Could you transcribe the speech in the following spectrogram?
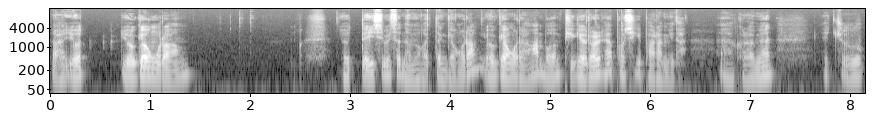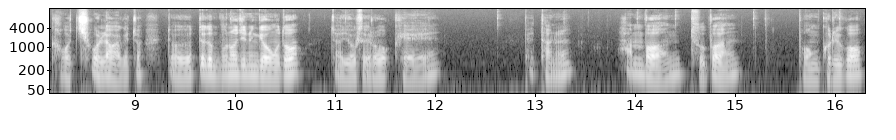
아, 요, 요 경우랑 요때 21선 넘어갔던 경우랑 요 경우랑 한번 비교를 해보시기 바랍니다. 아, 그러면 쭉 하고 치고 올라가겠죠. 또 이때도 무너지는 경우도 자 여기서 이렇게 패턴을 한 번, 두 번, 봉 그리고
